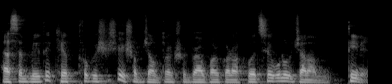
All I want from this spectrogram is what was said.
অ্যাসেম্বলিতে ক্ষেত্র বিশেষে এইসব যন্ত্রাংশ ব্যবহার করা হয়েছে বলেও জানান তিনি।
